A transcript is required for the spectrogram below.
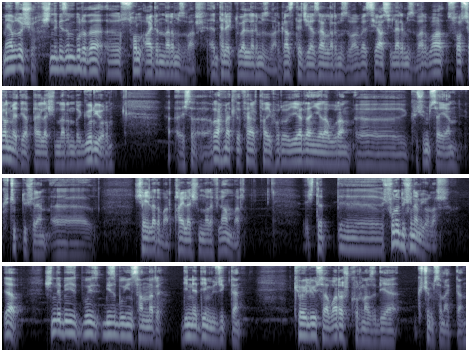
Mevzu şu. Şimdi bizim burada e, sol aydınlarımız var, entelektüellerimiz var, gazeteci yazarlarımız var ve siyasilerimiz var. Ve sosyal medya paylaşımlarında görüyorum. E, İşte rahmetli Fer Tayfur'u yerden yere vuran, e, küçümseyen, küçük düşüren e, şeyleri var, paylaşımları falan var. İşte e, şunu düşünemiyorlar. Ya şimdi biz bu, biz bu insanları dinlediği müzikten, köylüyse varoş kurnazı diye küçümsemekten,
